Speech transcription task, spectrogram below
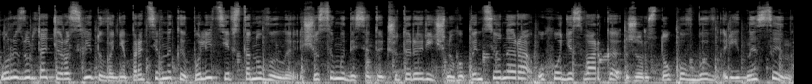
У результаті розслідування працівники поліції встановили, що 74-річного пенсіонера у ході сварки жорстоко вбив рідний син,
